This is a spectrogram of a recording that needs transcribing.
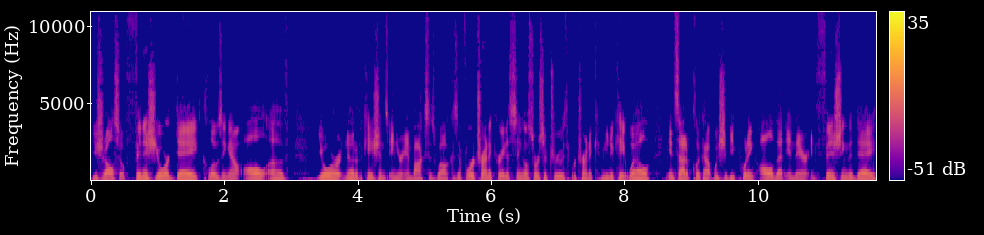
You should also finish your day closing out all of your notifications in your inbox as well. Because if we're trying to create a single source of truth, we're trying to communicate well inside of ClickUp, we should be putting all of that in there and finishing the day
